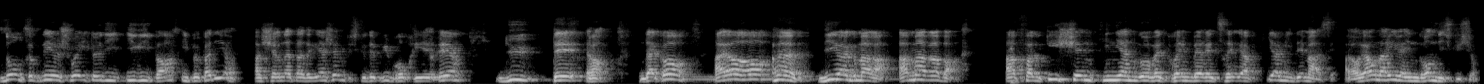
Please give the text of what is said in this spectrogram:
Donc, le choix, il te dit Il lit pas, il peut pas dire Achernata de puisque depuis propriétaire du terrain. D'accord? Alors, dit Agmara, Amaraba. Alors là, on arrive à une grande discussion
